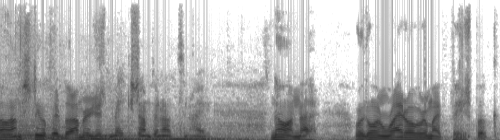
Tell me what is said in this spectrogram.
well, I'm stupid, but I'm gonna just make something up tonight. No, I'm not. We're going right over to my Facebook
